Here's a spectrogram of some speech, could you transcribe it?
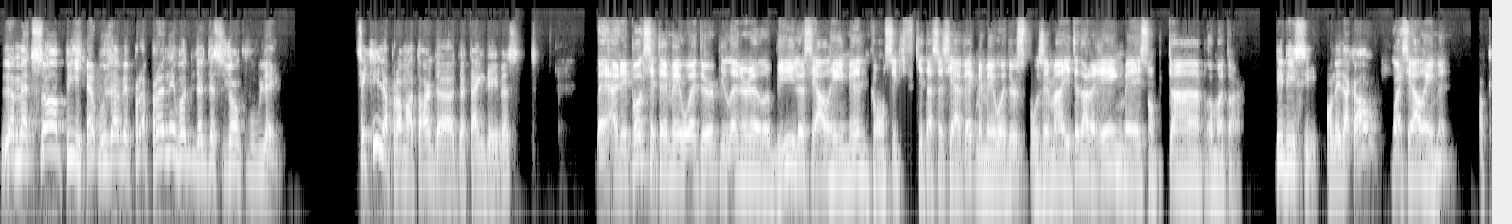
le mettre ça, puis vous avez prenez votre la décision que vous voulez. C'est qui le promoteur de, de Tank Davis? Ben, à l'époque, c'était Mayweather puis Leonard Ellerby. Là, c'est Al Heyman qu'on sait qui, est associé avec, mais Mayweather, supposément, il était dans le ring, mais ils sont plus tant promoteurs. PBC, on est d'accord? Ouais, c'est Al Heyman. OK.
